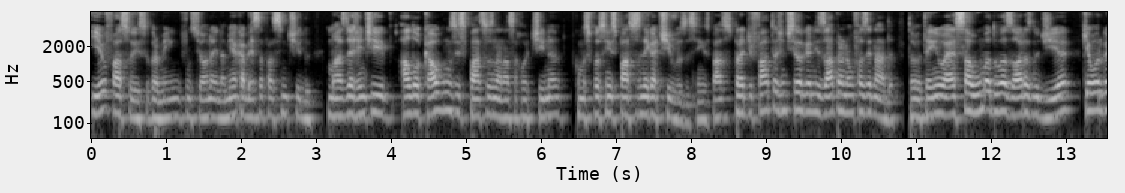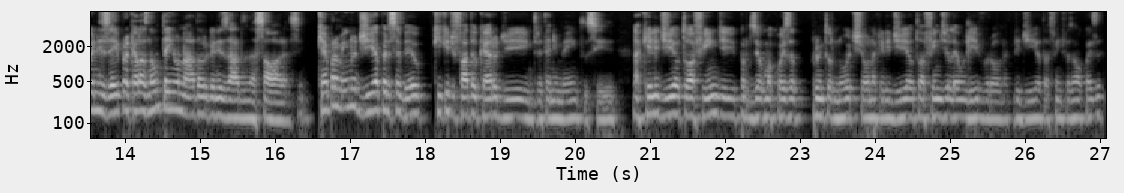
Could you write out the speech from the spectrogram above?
E eu faço isso, para mim funciona e na minha cabeça faz sentido. Mas da gente alocar alguns espaços na nossa rotina como se fossem espaços negativos, assim, espaços para de fato a gente se organizar para não fazer nada. Então eu tenho essa uma, duas horas no dia que eu organizei para que elas não tenham nada organizado nessa hora, assim. Que é para mim no dia perceber o que, que de fato eu quero de entretenimento, se naquele dia eu tô afim de produzir alguma coisa pro Internute, ou naquele dia eu tô afim de ler um livro, ou naquele dia eu tô afim de fazer uma coisa.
